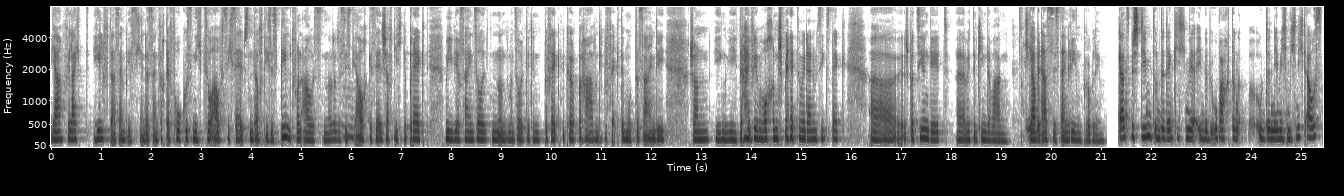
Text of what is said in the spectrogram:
ja, vielleicht hilft das ein bisschen, dass einfach der Fokus nicht so auf sich selbst und auf dieses Bild von außen, oder? Das ist ja mhm. auch gesellschaftlich geprägt, wie wir sein sollten und man sollte den perfekten Körper haben, die perfekte Mutter sein, die schon irgendwie drei, vier Wochen später mit einem Sixpack äh, spazieren geht äh, mit dem Kinderwagen. Ich glaube, das ist ein Riesenproblem. Ganz bestimmt, und da denke ich mir in der Beobachtung, unternehme ich mich nicht aus,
